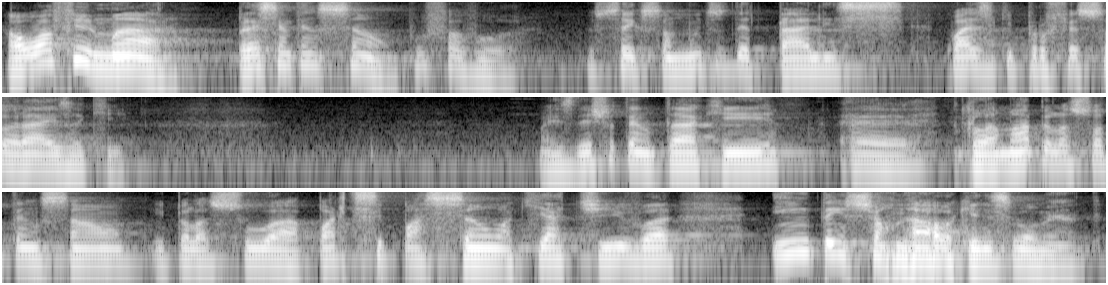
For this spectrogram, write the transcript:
Ao afirmar, prestem atenção, por favor, eu sei que são muitos detalhes quase que professorais aqui. Mas deixa eu tentar aqui é, clamar pela sua atenção e pela sua participação aqui ativa intencional aqui nesse momento.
